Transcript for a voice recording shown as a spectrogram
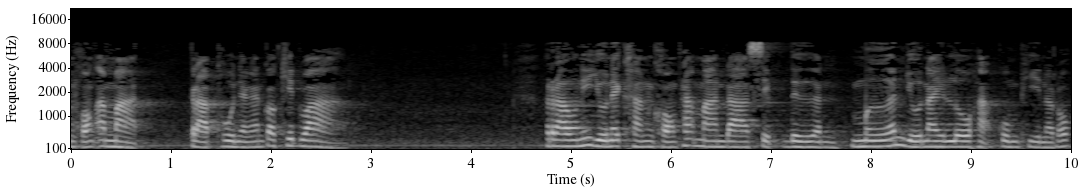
ำของอมาตกราบทูลอย่างนั้นก็คิดว่า เรานี่อยู่ในคันของพระมารดาสิบเดือน เหมือนอยู่ในโลหะกุมพีนรก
